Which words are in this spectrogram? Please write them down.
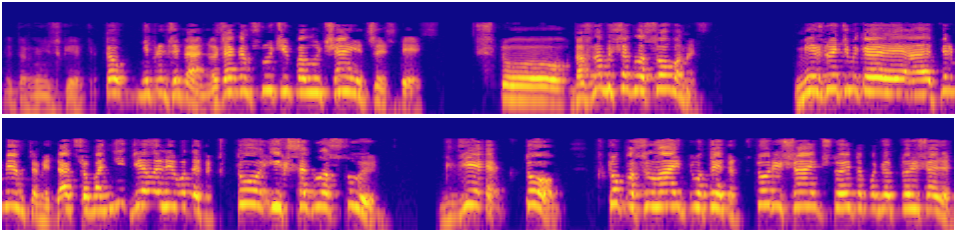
это органические эти. То не принципиально. Во всяком случае, получается здесь, что должна быть согласованность между этими э, ферментами, да, чтобы они делали вот это. Кто их согласует? Где? Кто? Кто посылает вот это? Кто решает, что это пойдет? Кто решает?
